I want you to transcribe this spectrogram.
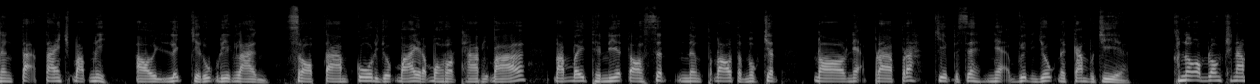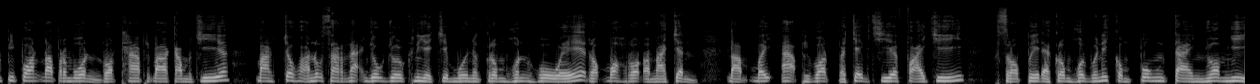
និងតាក់តែងច្បាប់នេះឲ្យលេចជារូបរាងឡើង ស្របតាមគោលនយោបាយរបស់រដ្ឋាភិបាលដើម្បីធានាដល់សិទ្ធិនិងផ្ដល់ទំនុកចិត្តដល់អ្នកប្រើប្រាស់ជាពិសេសអ្នកវិនិយោគនៅកម្ពុជាក្នុងអំឡុងឆ្នាំ2019រដ្ឋាភិបាលកម្ពុជា បានចុះអនុសារណៈយោគយល់គ្នាជាមួយនឹងក្រុមហ៊ុន Huawei របស់រដ្ឋអំណាចចិនដើម្បីអភិវឌ្ឍបច្ចេកវិទ្យា 5G ស្របពេលដែលក្រុមហ៊ុនមួយនេះកំពុងតែញោមញី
